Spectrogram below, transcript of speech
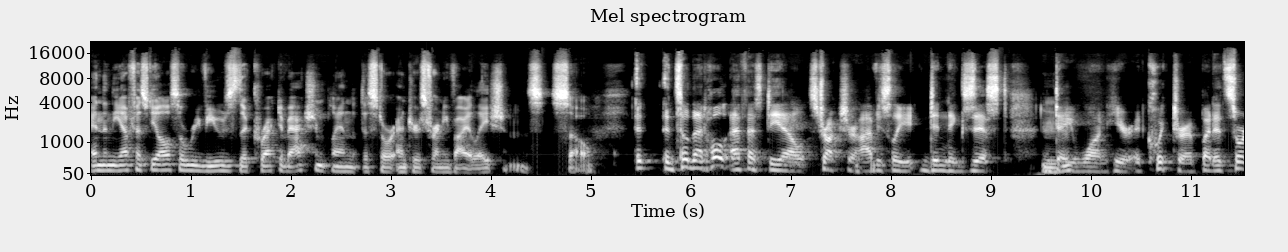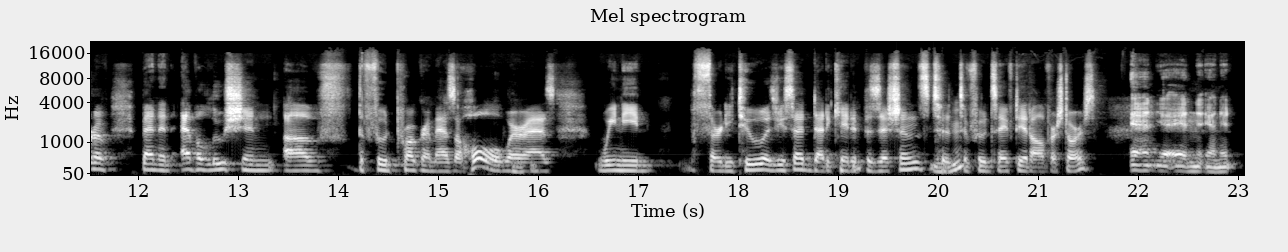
and then the fsdl also reviews the corrective action plan that the store enters for any violations so and, and so that whole fsdl structure obviously didn't exist mm-hmm. day one here at Kwik Trip, but it's sort of been an evolution of the food program as a whole, whereas we need 32, as you said, dedicated positions to, mm-hmm. to food safety at all of our stores. And, and, and it,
